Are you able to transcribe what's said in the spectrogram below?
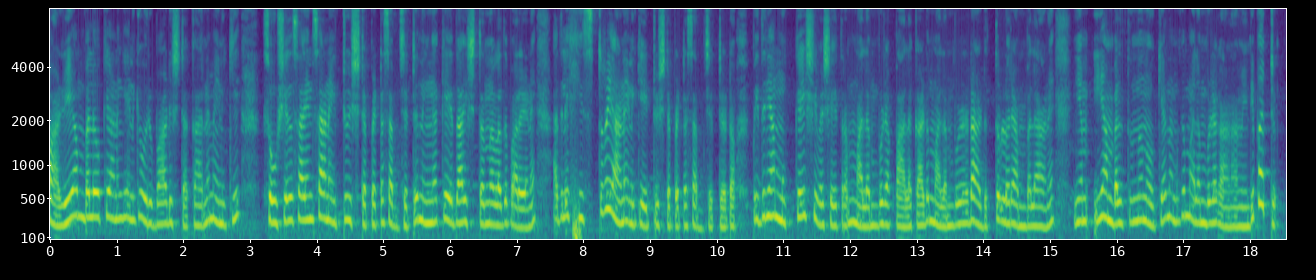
പഴയ അമ്പലമൊക്കെ ആണെങ്കിൽ എനിക്ക് ഒരുപാട് ഇഷ്ടമാണ് കാരണം എനിക്ക് സോഷ്യൽ സയൻസ് ആണ് ഏറ്റവും ഇഷ്ടപ്പെട്ട സബ്ജക്റ്റ് നിങ്ങൾക്ക് ഏതാ ഇഷ്ടം എന്നുള്ളത് പറയണേ. അതിൽ ഹിസ്റ്ററിയാണ് എനിക്ക് ഏറ്റവും ഇഷ്ടപ്പെട്ട സബ്ജക്റ്റ് കേട്ടോ. അപ്പോൾ ഇത് ഞാൻ മുക്കൈ ശിവക്ഷേത്രം മലമ്പുഴ പാലക്കാട് മലമ്പുഴയുടെ അടുത്തുള്ളൊരു അമ്പലമാണ്. ഈ അമ്പലത്തിൽ നിന്ന് നോക്കിയാൽ നമുക്ക് മലമ്പുഴ കാണാൻ വേണ്ടി പറ്റും.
